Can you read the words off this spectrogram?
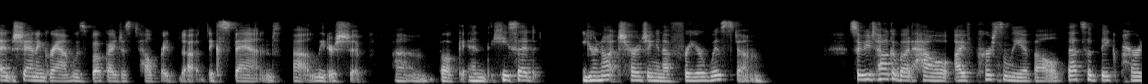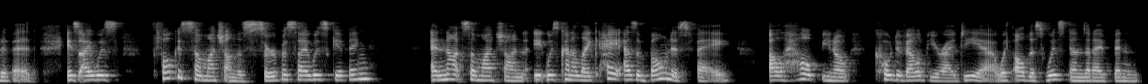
and Shannon Graham, whose book I just helped write, uh, expand uh, leadership um, book, and he said, "You're not charging enough for your wisdom." So if you talk about how I've personally evolved, that's a big part of it. Is I was focused so much on the service I was giving, and not so much on. It was kind of like, hey, as a bonus, Fei, I'll help you know co-develop your idea with all this wisdom that I've been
